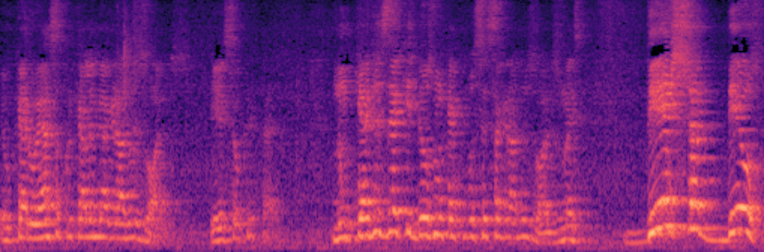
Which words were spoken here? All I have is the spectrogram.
Eu quero essa porque ela me agrada os olhos. Esse é o critério. Não quer dizer que Deus não quer que você se agrade os olhos, mas deixa Deus.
